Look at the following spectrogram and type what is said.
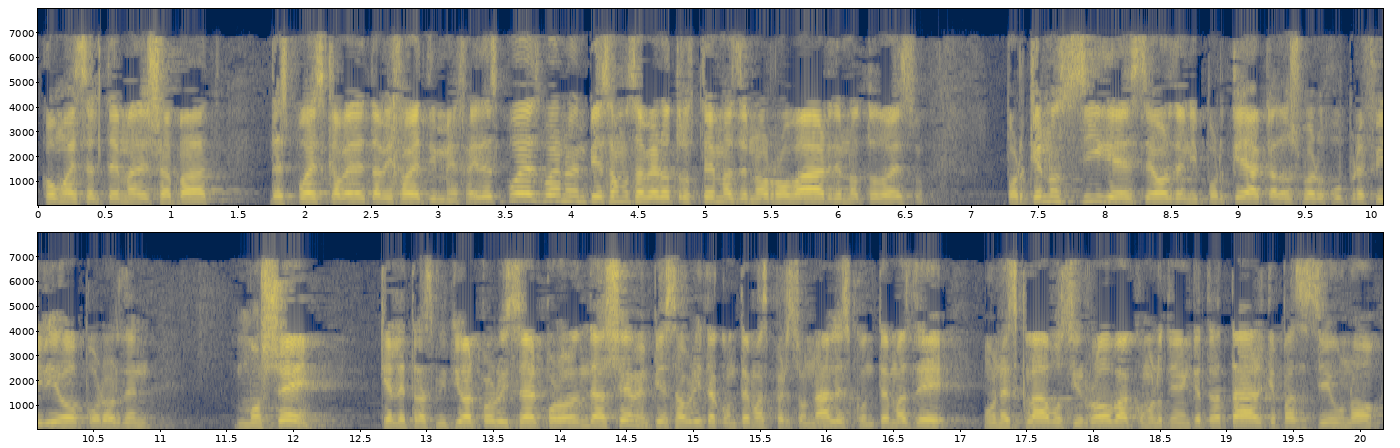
cómo es el tema de Shabbat, Después. Y después, bueno, empezamos a ver otros temas de no robar, de no todo eso. ¿Por qué no sigue ese orden y por qué Akadosh Baruj prefirió por orden Moshe, que le transmitió al pueblo Israel por orden de Hashem? Empieza ahorita con temas personales, con temas de un esclavo, si roba, cómo lo tienen que tratar, qué pasa si uno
